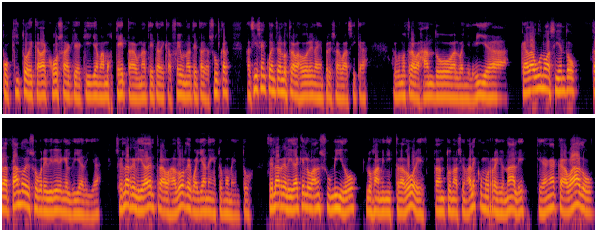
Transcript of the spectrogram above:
poquito de cada cosa que aquí llamamos teta, una teta de café, una teta de azúcar. Así se encuentran los trabajadores en las empresas básicas, algunos trabajando albañilería, cada uno haciendo, tratando de sobrevivir en el día a día. Esa es la realidad del trabajador de Guayana en estos momentos. Esa es la realidad que lo han sumido los administradores, tanto nacionales como regionales, que han acabado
